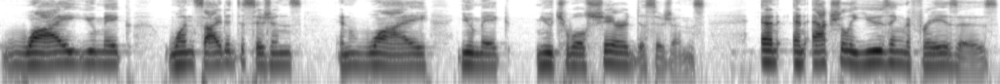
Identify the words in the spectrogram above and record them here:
why you make one-sided decisions and why you make mutual shared decisions. And and actually using the phrases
